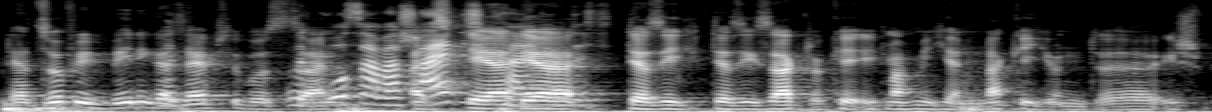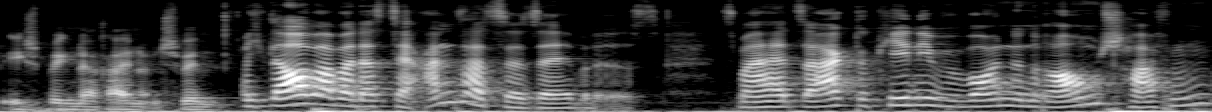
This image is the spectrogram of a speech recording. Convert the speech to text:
Der hat so viel weniger Mit- Selbstbewusstsein. mit großer als der, Wahrscheinlichkeit. der, Und der, sich, der sich sagt, okay, ich mache mich hier nackig und äh, ich, ich springe da rein und schwimme. Ich glaube aber, dass der Ansatz derselbe ist. Dass man halt sagt, okay, nee, wir wollen einen Raum schaffen,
